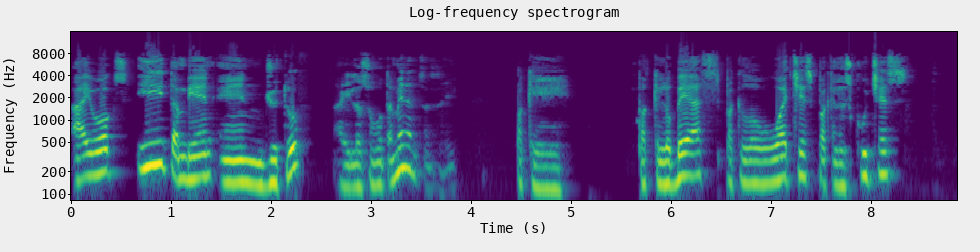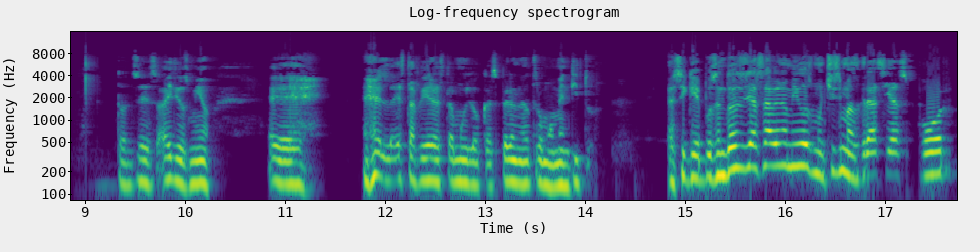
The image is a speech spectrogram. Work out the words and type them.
iVoox y también en YouTube. Ahí lo subo también, entonces para que para que lo veas, para que lo watches, para que lo escuches. Entonces, ay Dios mío, eh, esta fiera está muy loca, esperen otro momentito. Así que pues entonces ya saben amigos, muchísimas gracias por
